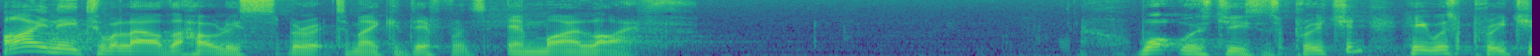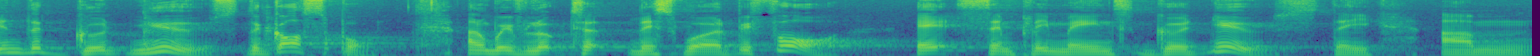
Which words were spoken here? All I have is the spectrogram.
I need to allow the Holy Spirit to make a difference in my life. What was Jesus preaching? He was preaching the good news, the gospel. And we've looked at this word before. It simply means good news. The, um,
